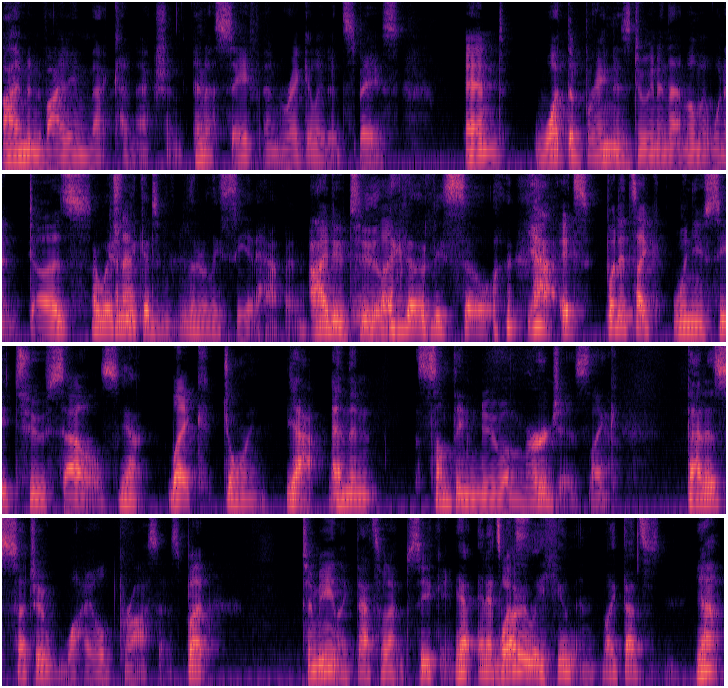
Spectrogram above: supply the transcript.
I'm inviting that connection in a safe and regulated space. And what the brain is doing in that moment when it does I wish connect, we could literally see it happen. I do too. Like, Like that would be so. yeah, it's but it's like when you see two cells, yeah. like Join. yeah, and then something new emerges. Like that is such a wild process. But to me, like that's what I'm seeking. Yeah, and it's What's- utterly human. Like that's Yeah.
